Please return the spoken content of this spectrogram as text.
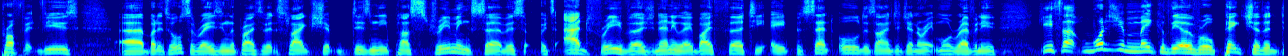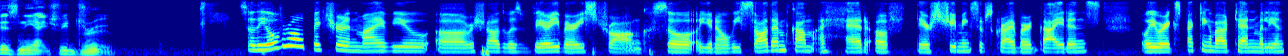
profit views, uh, but it's also raising the price of its flagship Disney Plus streaming service, its ad free version anyway, by 38%, all designed to generate more revenue. Geetha, what did you make of the overall picture that Disney actually drew? So the overall picture, in my view, uh, Rishaad, was very, very strong. So, you know, we saw them come ahead of their streaming subscriber guidance. We were expecting about 10 million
